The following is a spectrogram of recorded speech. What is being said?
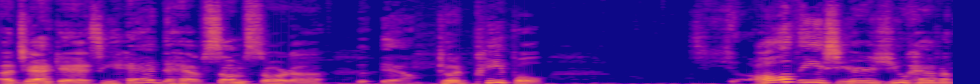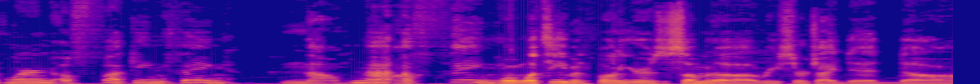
a jackass he had to have some sort of Yeah. good people all these years you haven't learned a fucking thing No. not uh-uh. a thing Well, what's even funnier is some of the research I did. Uh,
